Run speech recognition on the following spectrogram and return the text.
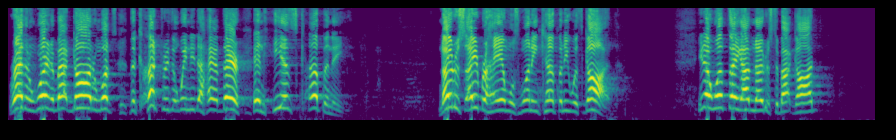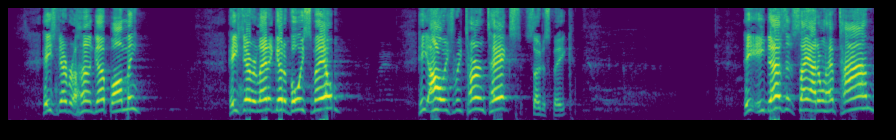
rather than worrying about God and what's the country that we need to have there and his company. Notice Abraham was wanting company with God. You know, one thing I've noticed about God, He's never hung up on me, He's never let it go to voicemail. He always returned texts, so to speak. He, he doesn't say, I don't have time.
